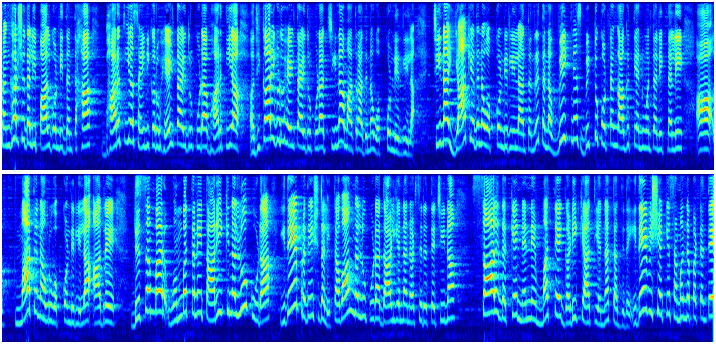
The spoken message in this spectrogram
ಸಂಘರ್ಷದಲ್ಲಿ ಪಾಲ್ಗೊಂಡಿದ್ದಂತಹ ಭಾರತೀಯ ಸೈನಿಕರು ಹೇಳ್ತಾ ಇದ್ರು ಕೂಡ, ಭಾರತೀಯ ಅಧಿಕಾರಿಗಳು ಹೇಳ್ತಾ ಇದ್ರು ಕೂಡ ಚೀನಾ ಮಾತ್ರ ಅದನ್ನ ಒಪ್ಕೊಂಡಿರ್ಲಿಲ್ಲ. ಚೀನಾ ಯಾಕೆ ಅದನ್ನ ಒಪ್ಕೊಂಡಿರ್ಲಿಲ್ಲ ಅಂತಂದ್ರೆ ತನ್ನ ವೀಕ್ನೆಸ್ ಬಿಟ್ಟು ಕೊಟ್ಟಂಗಾಗುತ್ತೆ ಅನ್ನುವಂಥ ನಿಟ್ಟಿನಲ್ಲಿ ಆ ಮಾತನ್ನ ಅವರು ಒಪ್ಕೊಂಡಿರ್ಲಿಲ್ಲ. ಆದ್ರೆ ಡಿಸೆಂಬರ್ ಒಂಬತ್ತನೇ ತಾರೀಕಿನಲ್ಲೂ ಕೂಡ ಇದೇ ಪ್ರದೇಶದಲ್ಲಿ, ತವಾಂಗ್ನಲ್ಲೂ ಕೂಡ ದಾಳಿಯನ್ನ ನಡೆಸಿರುತ್ತೆ ಚೀನಾ. ಸಾಲದಕ್ಕೆ ನಿನ್ನೆ ಮತ್ತೆ ಗಡಿ ಖ್ಯಾತಿಯನ್ನ ತೆಗೆದಿದೆ. ಇದೇ ವಿಷಯಕ್ಕೆ ಸಂಬಂಧಪಟ್ಟಂತೆ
